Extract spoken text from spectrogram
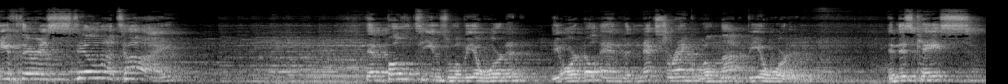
If there is still a tie, then both teams will be awarded the ordinal and the next rank will not be awarded. In this case,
